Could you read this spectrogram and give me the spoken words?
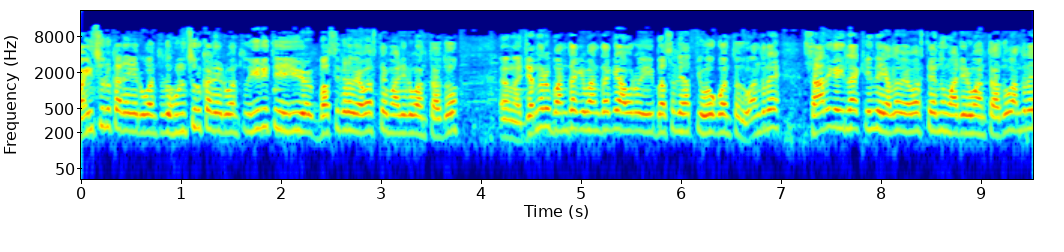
ಮೈಸೂರು ಕಡೆ ಇರುವಂತದ್ದು ಹುಣಸೂರು ಕಡೆ ಇರುವಂತದ್ದು ಈ ರೀತಿ ಈ ಬಸ್ಗಳ ವ್ಯವಸ್ಥೆ ಮಾಡಿರುವಂತದ್ದು ಜನರು ಬಂದಾಗೆ ಬಂದಾಗೆ ಅವರು ಈ ಬಸ್ಸಲ್ಲಿ ಹತ್ತಿ ಹೋಗುವಂತದ್ದು ಅಂದ್ರೆ ಸಾರಿಗೆ ಇಲಾಖೆಯಿಂದ ಎಲ್ಲ ವ್ಯವಸ್ಥೆಯನ್ನು ಮಾಡಿರುವಂತಹದ್ದು ಅಂದ್ರೆ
